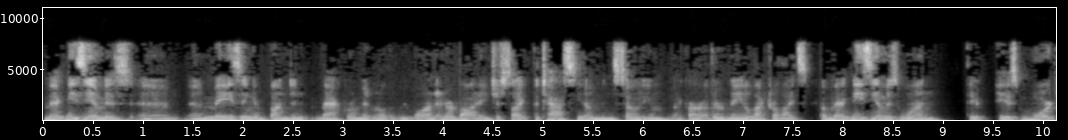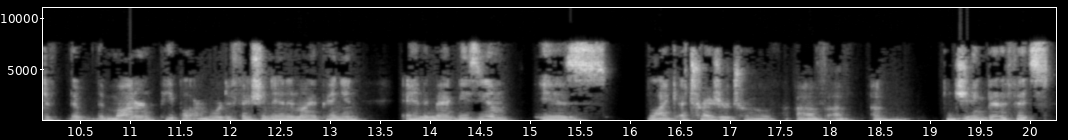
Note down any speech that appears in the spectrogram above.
Magnesium is an, um, an amazing, abundant macro mineral that we want in our body, just like potassium and sodium, like our other main electrolytes. But magnesium is one that is more, de- the, the modern people are more deficient in, in my opinion. And the magnesium is like a treasure trove of, of, of Jing benefits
